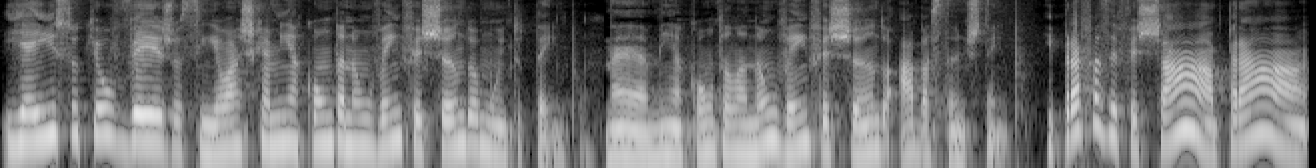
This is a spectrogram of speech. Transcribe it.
E é isso que eu vejo, assim, eu acho que a minha conta não vem fechando há muito tempo, né? A minha conta ela não vem fechando há bastante tempo. E para fazer fechar, para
